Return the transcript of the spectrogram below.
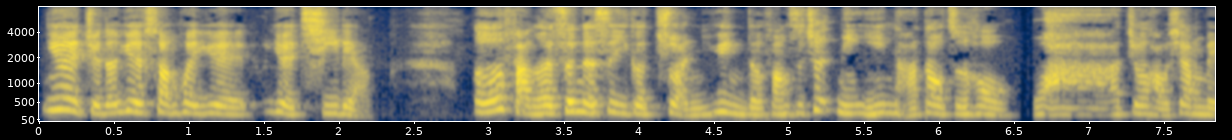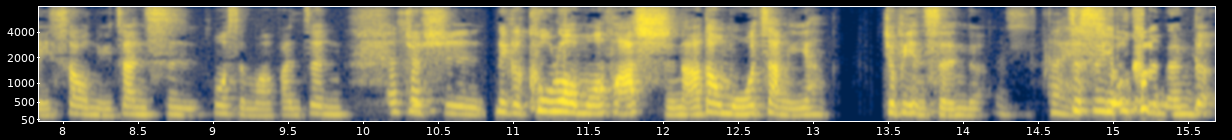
因为觉得越算会越越凄凉，而反而真的是一个转运的方式，就你一拿到之后，哇，就好像美少女战士或什么，反正就是那个库洛魔法使拿到魔杖一样，就变身了。对，这是有可能的。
